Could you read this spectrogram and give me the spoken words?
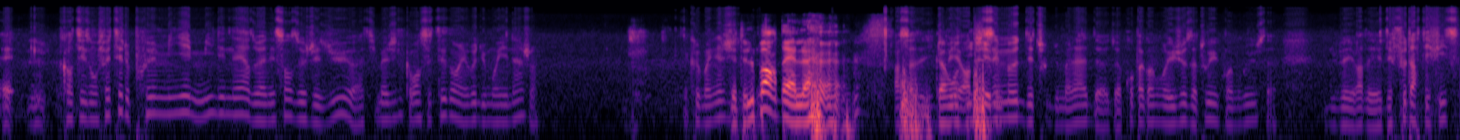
Et quand ils ont fêté le premier millénaire de la naissance de Jésus, euh, t'imagines comment c'était dans les rues du le Moyen-Âge, C'était le bordel. Ah, ça, il devait y avoir des émeutes, des trucs de malades, de la propagande religieuse à tous les coins de rue, ça. il devait y avoir des, des feux d'artifice.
